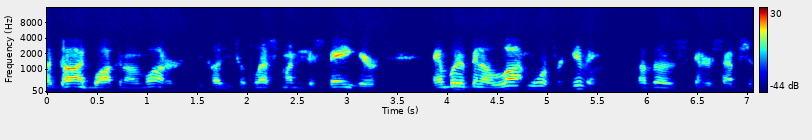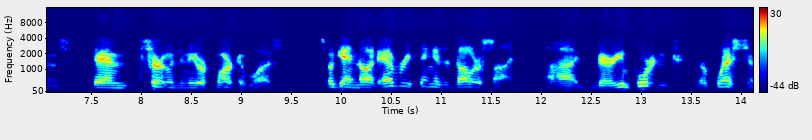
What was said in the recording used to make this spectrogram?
a god walking on water because he took less money to stay here and would have been a lot more forgiving of those interceptions than certainly the New York market was. Again, not everything is a dollar sign. Uh, it's very important, no question,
